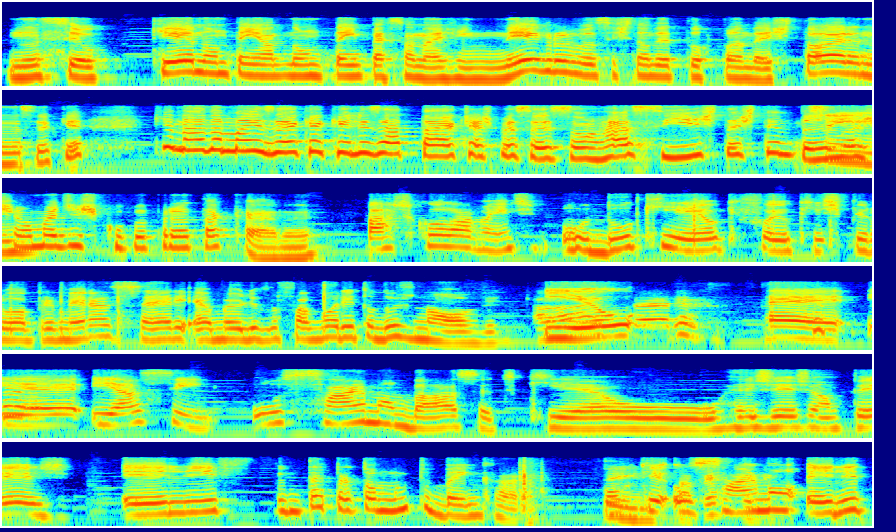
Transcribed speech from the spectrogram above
não sei o que não tem, não tem personagem negro, vocês estão deturpando a história, não sei o que. Que nada mais é que aqueles ataques, as pessoas são racistas tentando Sim. achar uma desculpa para atacar, né? Particularmente, o Duque Eu, que foi o que inspirou a primeira série, é o meu livro favorito dos nove. Ah, e eu. Sério? É, e é, e assim, o Simon Bassett, que é o Regé Jean Page, ele interpretou muito bem, cara. Porque Sim, tá o Simon, ele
